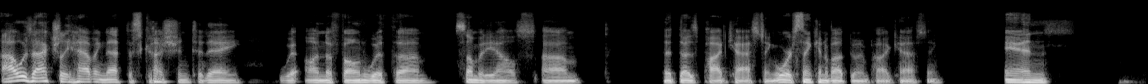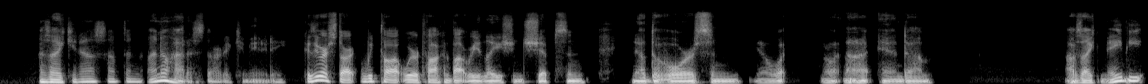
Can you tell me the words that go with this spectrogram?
I was actually having that discussion today with, on the phone with um, somebody else. Um, that does podcasting or is thinking about doing podcasting. And I was like, you know something? I know how to start a community because we were starting. We taught we were talking about relationships and you know divorce and you know what whatnot. And um, I was like, maybe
